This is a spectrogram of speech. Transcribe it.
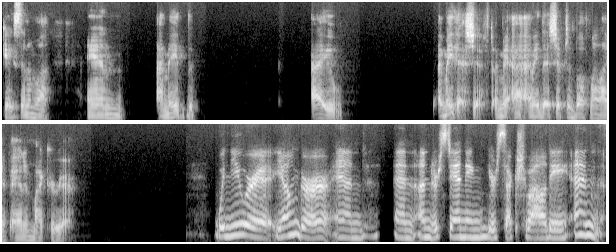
gay cinema. And I made the I I made that shift. I made I made that shift in both my life and in my career. When you were younger and and understanding your sexuality and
